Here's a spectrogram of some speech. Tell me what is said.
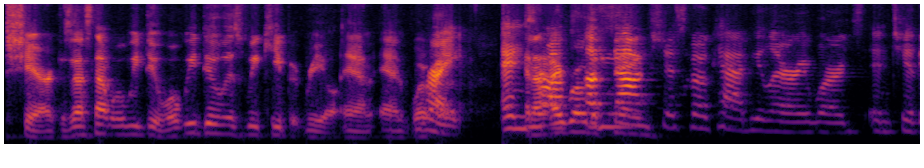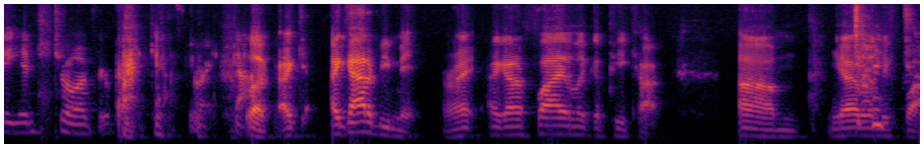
share because that's not what we do. What we do is we keep it real and and what, Right. And, and I wrote a thing- obnoxious vocabulary words into the intro of your podcast. Right. Look, I I gotta be me. All right, I gotta fly like a peacock. Um, you gotta let me fly.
